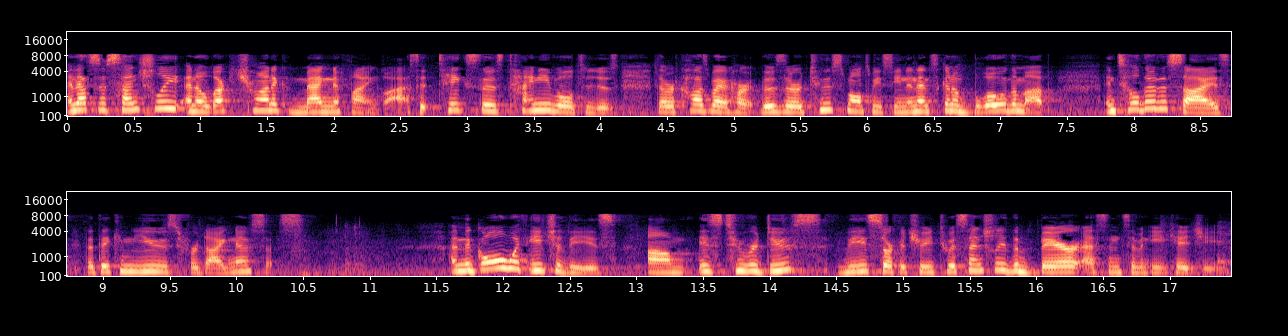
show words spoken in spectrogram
and that's essentially an electronic magnifying glass. It takes those tiny voltages that are caused by a heart, those that are too small to be seen, and it's going to blow them up until they're the size that they can be used for diagnosis. And the goal with each of these um, is to reduce these circuitry to essentially the bare essence of an EKG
